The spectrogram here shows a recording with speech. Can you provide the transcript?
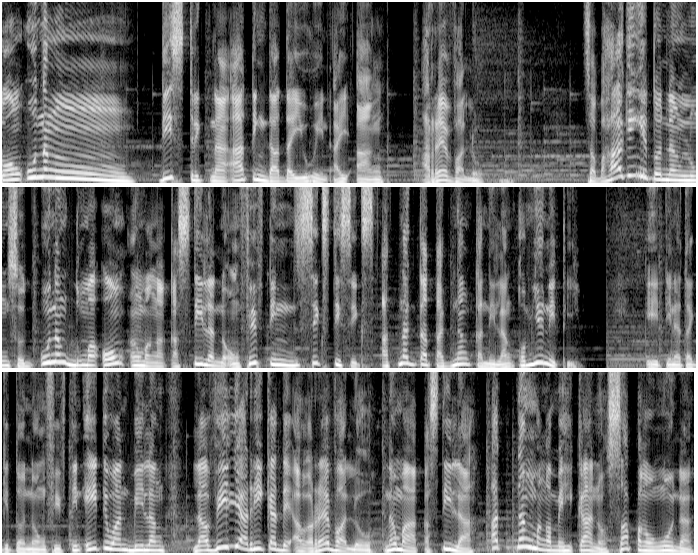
So ang unang district na ating dadayuhin ay ang Arevalo. Sa bahaging ito ng lungsod, unang dumaong ang mga Kastila noong 1566 at nagtatag ng kanilang community. Itinatag ito noong 1581 bilang La Villa Rica de Arevalo ng mga Kastila at ng mga Mexicano sa pangunguna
